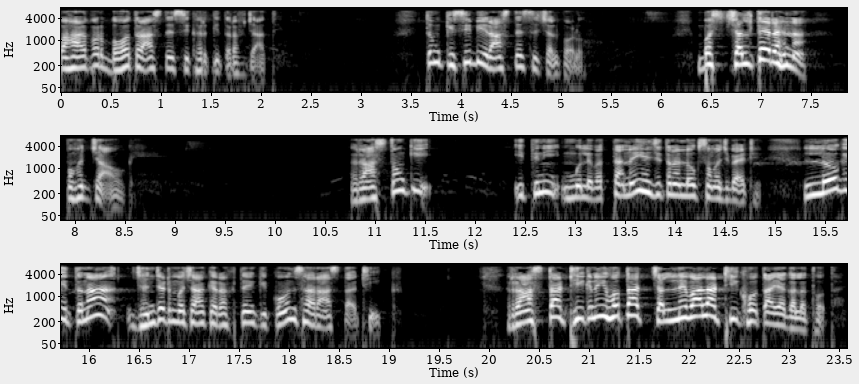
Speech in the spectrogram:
पहाड़ पर बहुत रास्ते शिखर की तरफ़ जाते। तुम किसी भी रास्ते से चल पड़ो। बस चलते रहना, पहुँच जाओगे। रास्तों की इतनी मूल्यवत्ता नहीं है जितना लोग समझ बैठे। लोग इतना झंझट मचा के रखते हैं कि कौन सा रास्ता ठीक। रास्ता ठीक नहीं होता, चलने वाला ठीक होता या गलत होता है।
